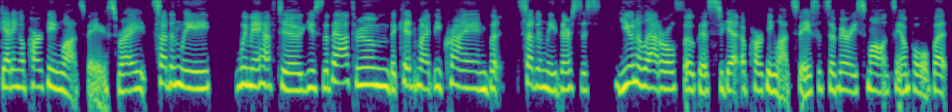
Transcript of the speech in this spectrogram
getting a parking lot space, right? Suddenly we may have to use the bathroom. The kid might be crying, but suddenly there's this unilateral focus to get a parking lot space. It's a very small example, but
